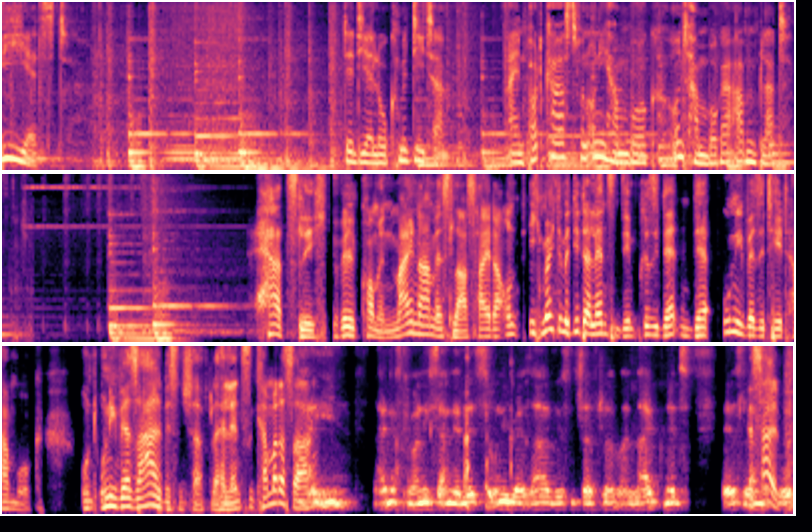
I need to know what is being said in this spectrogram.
Wie jetzt? Der Dialog mit Dieter. Ein Podcast von Uni Hamburg und Hamburger Abendblatt. Herzlich willkommen. Mein Name ist Lars Heider und ich möchte mit Dieter Lenzen, dem Präsidenten der Universität Hamburg und Universalwissenschaftler. Herr Lenzen, kann man das sagen? Nein, nein, das kann man nicht sagen. Der letzte Universalwissenschaftler war Leibniz. Der ist Weshalb?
